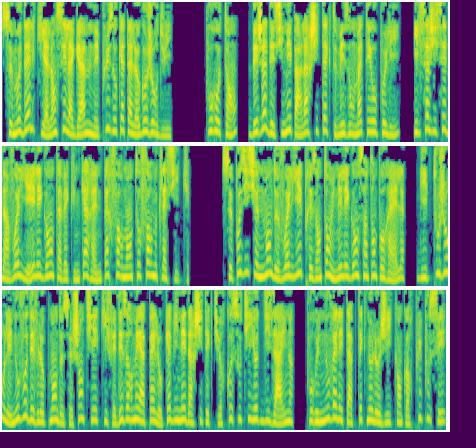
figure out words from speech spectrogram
Ce modèle qui a lancé la gamme n'est plus au catalogue aujourd'hui. Pour autant, déjà dessiné par l'architecte maison Matteo Poli, il s'agissait d'un voilier élégant avec une carène performante aux formes classiques. Ce positionnement de voilier présentant une élégance intemporelle, guide toujours les nouveaux développements de ce chantier qui fait désormais appel au cabinet d'architecture Kosuti Yacht Design, pour une nouvelle étape technologique encore plus poussée,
